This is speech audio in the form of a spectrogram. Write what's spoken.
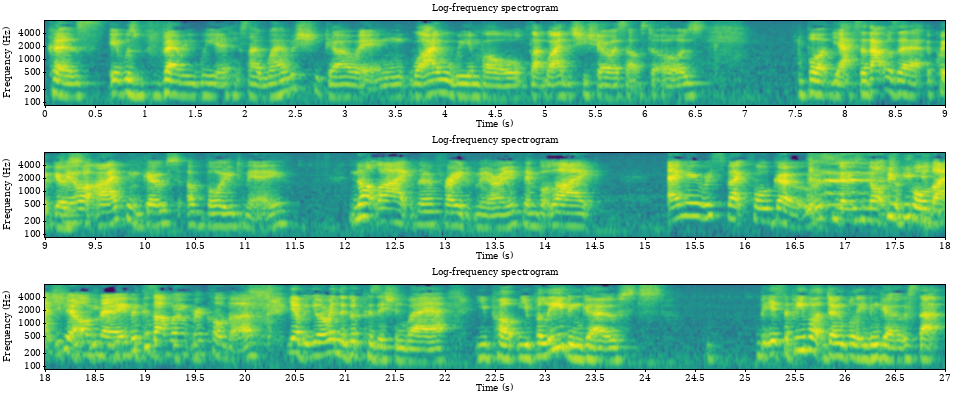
Because it was very weird. It's like, where was she going? Why were we involved? Like, why did she show herself to us? But yeah, so that was a, a quick Do you ghost. know what? I think ghosts avoid me. Not like they're afraid of me or anything, but like any respectful ghost knows not to pull that shit on me because I won't recover. Yeah, but you're in the good position where you you believe in ghosts, it's the people that don't believe in ghosts that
